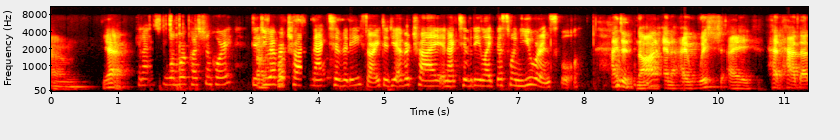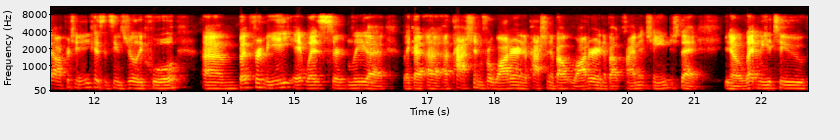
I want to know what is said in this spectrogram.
Um, yeah. Can I ask you one more question, Corey? Did you ever try an activity? Sorry, did you ever try an activity like this when you were in school? I did not, and I wish I had had that opportunity because it seems really cool. Um, but for me, it was certainly a, like a, a passion for water and a passion about water and about climate change that you know led me to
